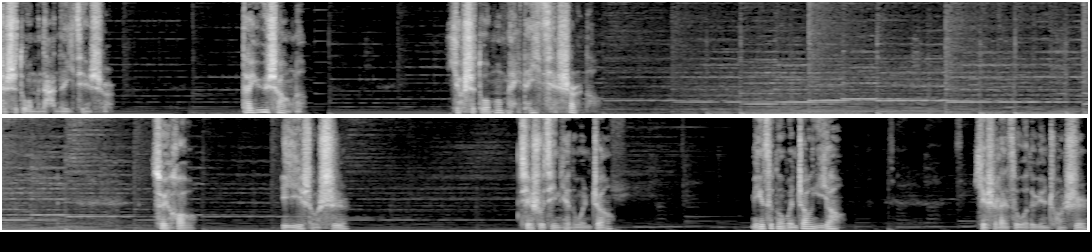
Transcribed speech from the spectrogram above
这是多么难的一件事儿。但遇上了。又是多么美的一件事儿呢？最后，以一首诗结束今天的文章，名字跟文章一样，也是来自我的原创诗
